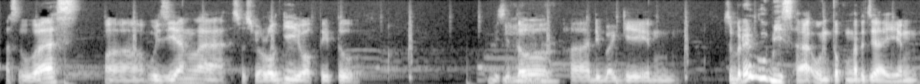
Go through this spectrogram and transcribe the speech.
Pas UAS eh, ujian lah sosiologi waktu itu. Di situ eh, dibagiin sebenarnya gue bisa untuk ngerjain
